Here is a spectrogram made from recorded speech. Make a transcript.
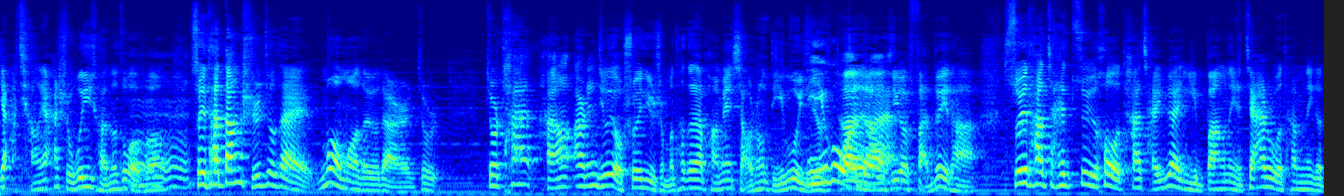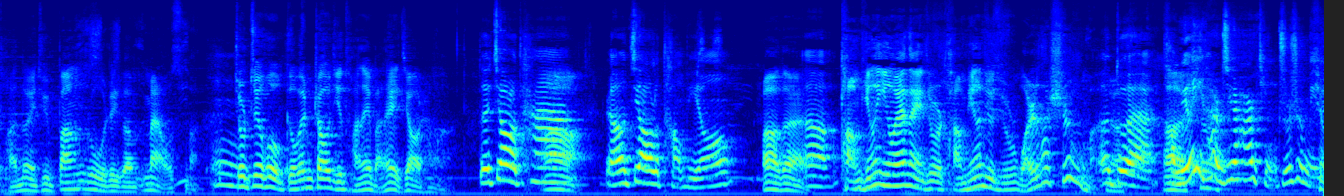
压强压式威权的作风，所以他当时就在默默的有点儿就是。就是他好像二零九九说一句什么，他都在旁边小声嘀咕一句，嘀咕这个反对他，所以他才最后他才愿意帮那个加入他们那个团队去帮助这个 Miles 嘛，嗯。就是最后格温召集团队把他也叫上了，对叫了他，啊。然后叫了躺平，啊，对，嗯。躺平，因为那就是躺平，就就是我是他师傅嘛。呃，对，躺平一开始其实还是挺支持米挺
